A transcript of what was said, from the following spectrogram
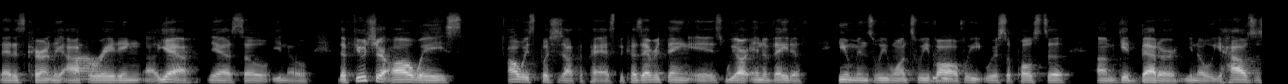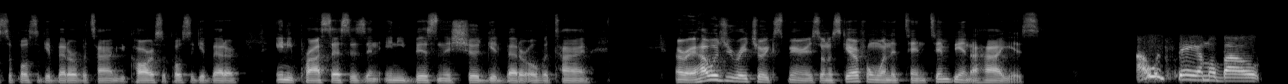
that is currently wow. operating. Uh, yeah, yeah. So you know, the future always always pushes out the past because everything is we are innovative humans. We want to mm-hmm. evolve. Mm-hmm. We we're supposed to um, get better. You know, your house is supposed to get better over time. Your car is supposed to get better. Any processes in any business should get better over time. All right. How would you rate your experience on a scale from one to 10, 10 being the highest? I would say I'm about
